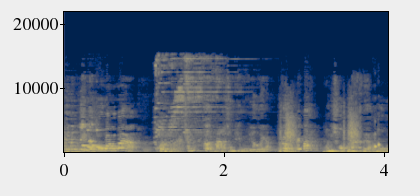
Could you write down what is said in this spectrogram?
นี่มันติดแต่ตัวแล้วว่าขนฉันเกิดมาแล้วฉันผิวเลยอะเกินไปปะมันช็อกมากเลยอะงง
